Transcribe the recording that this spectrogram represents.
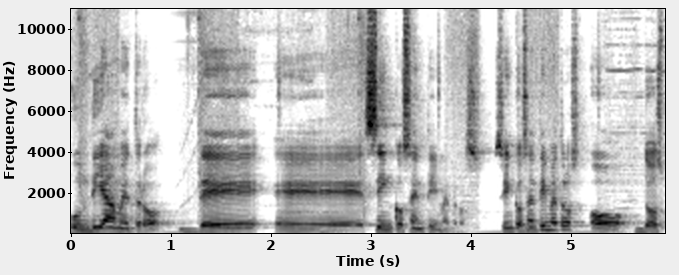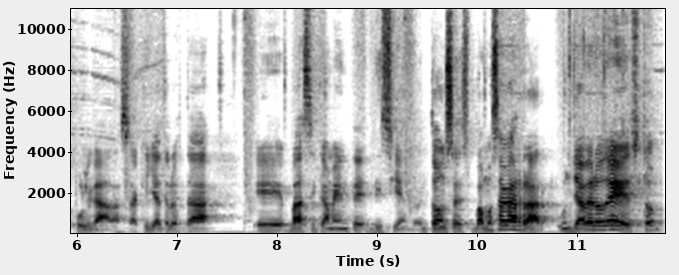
un diámetro de 5 eh, centímetros, 5 centímetros o 2 pulgadas. Aquí ya te lo está eh, básicamente diciendo. Entonces, vamos a agarrar un llavero de esto,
